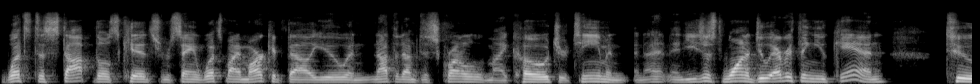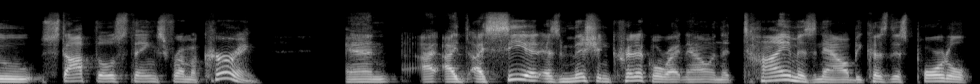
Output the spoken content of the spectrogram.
what's to stop those kids from saying what's my market value and not that i'm disgruntled with my coach or team and and, and you just want to do everything you can to stop those things from occurring and I, I, I see it as mission critical right now and the time is now because this portal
